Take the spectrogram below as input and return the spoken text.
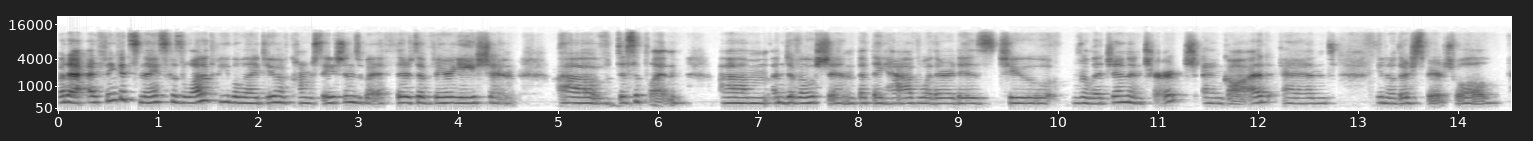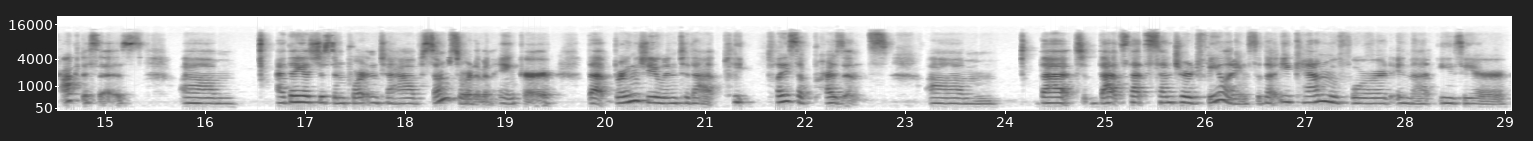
But I, I think it's nice because a lot of the people that I do have conversations with, there's a variation of discipline um, and devotion that they have, whether it is to religion and church and God and, you know, their spiritual practices. Um, I think it's just important to have some sort of an anchor that brings you into that pl- place of presence. Um, that that's that centered feeling so that you can move forward in that easier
